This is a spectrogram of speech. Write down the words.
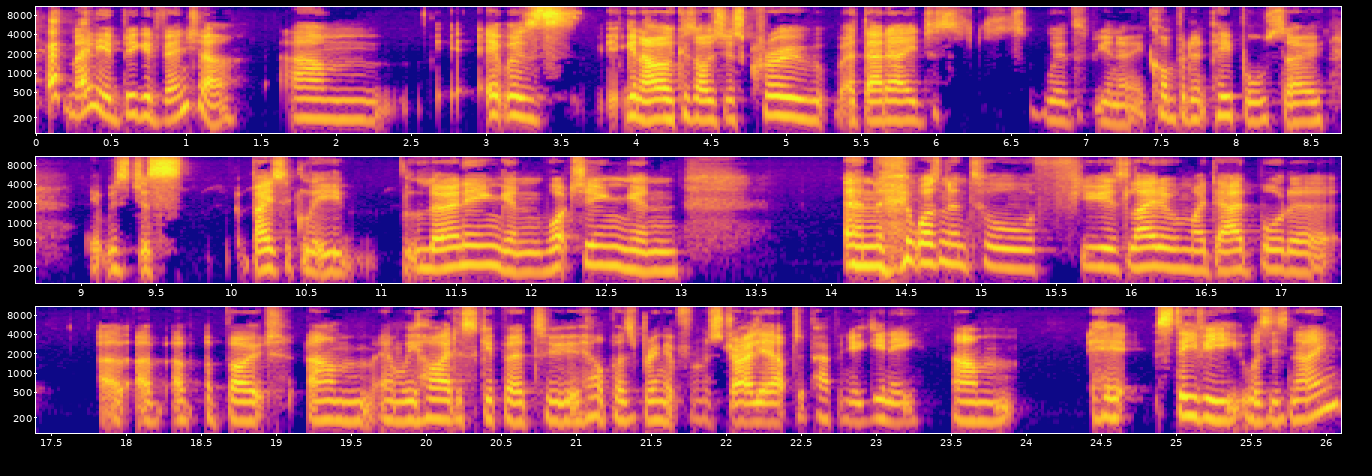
mainly a big adventure. Um, it was, you know, because I was just crew at that age with, you know, competent people. So, it was just basically learning and watching and and it wasn't until a few years later when my dad bought a a, a, a boat um, and we hired a skipper to help us bring it from Australia up to Papua New Guinea. Um, he, Stevie was his name,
